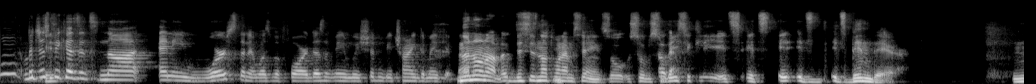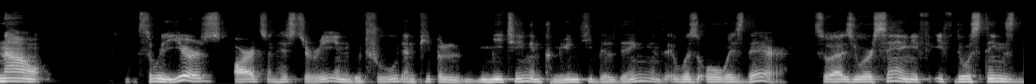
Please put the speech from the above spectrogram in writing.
Hmm, but just it, because it's not any worse than it was before doesn't mean we shouldn't be trying to make it. Better. No, no, no. This is not what I'm saying. So, so, so okay. basically, it's it's it, it's it's been there now, through the years, arts and history and good food and people meeting and community building, and it was always there. So as you were saying, if if those things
